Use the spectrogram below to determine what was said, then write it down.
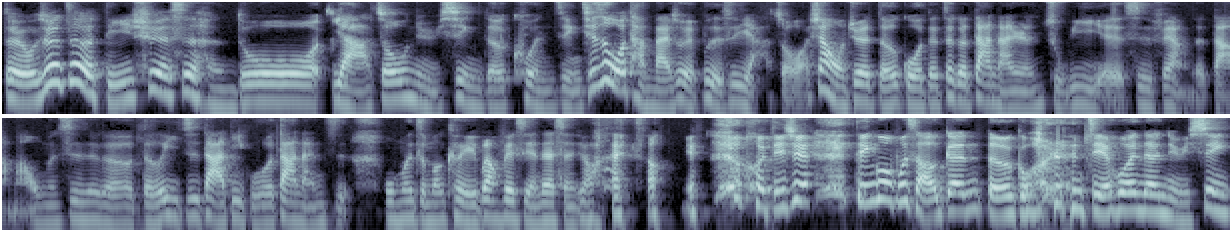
对，我觉得这个的确是很多亚洲女性的困境。其实我坦白说，也不只是亚洲啊，像我觉得德国的这个大男人主义也是非常的大嘛。我们是这个德意志大帝国的大男子，我们怎么可以浪费时间在生小孩上面？我的确听过不少跟德国人结婚的女性，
